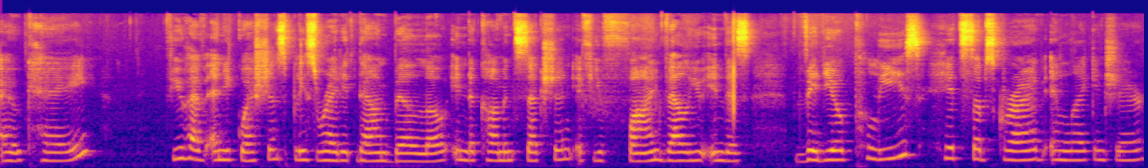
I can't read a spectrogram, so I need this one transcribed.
Okay. If you have any questions, please write it down below in the comment section. If you find value in this video, please hit subscribe and like and share.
